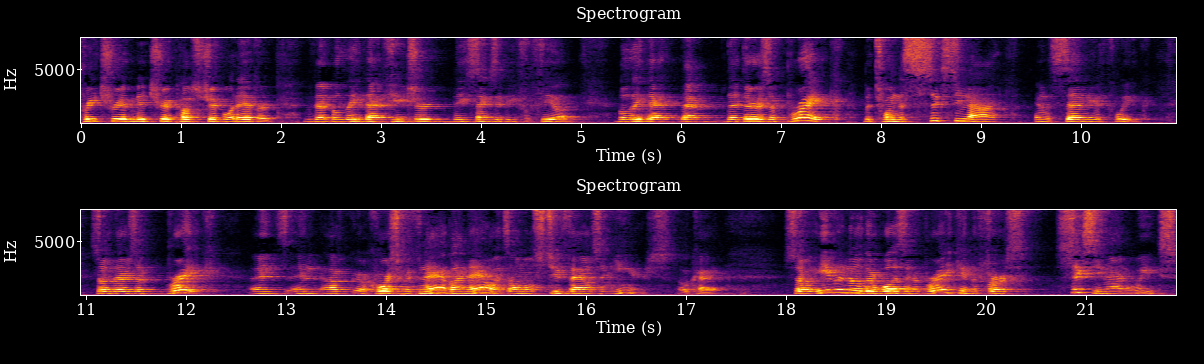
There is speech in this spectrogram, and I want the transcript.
pre-trib, mid-trib, post-trib, whatever, that believe that future these things to be fulfilled, believe that that that there is a break between the 69th and the 70th week. So there's a break, and, and of, of course, with now, by now, it's almost 2,000 years, okay? So even though there wasn't a break in the first 69 weeks,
